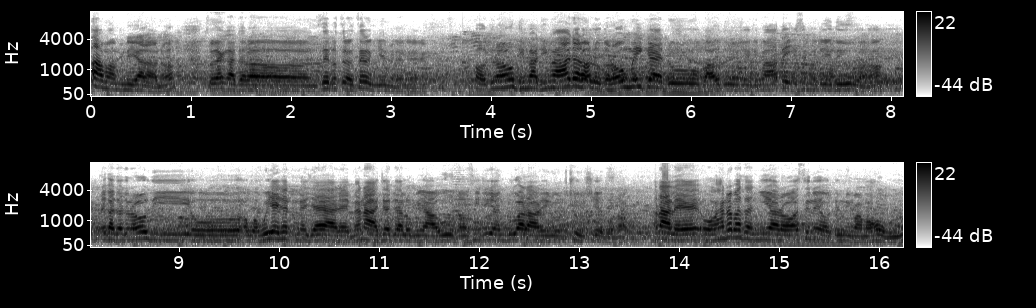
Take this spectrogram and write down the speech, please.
လာမှမနေရတာနော်ဆိုတဲ့ခါကျတော့စိတ်တော့စိတ်တော့ညစ်နေတယ် ဟုတ်ကျွန်တော်တို့ဒီမှာဒီမှာကျတော့အဲ့လိုဂရုံးမိတ်ကတ်တို့ဘာလို့ဆိုရင်ဒီမှာအသိအဆင်မပြေသေးဘူးပေါ့နော်အဲ့ခါကျကျွန်တော်တို့ဒီဟိုဝေးရချက်နဲ့ရရရတယ်မျက်နှာအချက်ပြလို့မရဘူးတော့ CGM ပြရတာတွေတို့တချို့ရှိရပေါ့နော်အဲ့ဒါလည်းဟို100%ကြီးရတော့အဆင့်နဲ့တော့တူနေမှာမဟုတ်ဘူး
